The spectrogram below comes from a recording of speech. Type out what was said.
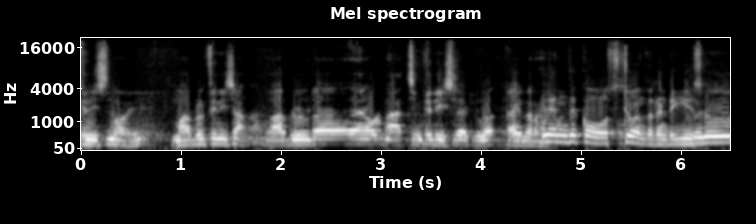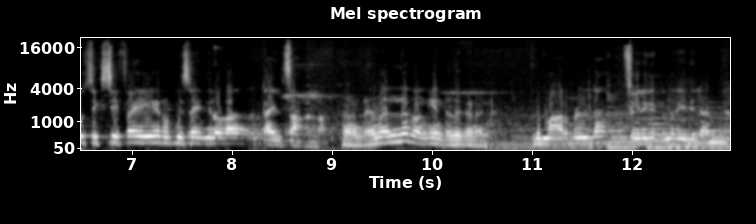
ഫിനിഷ് എന്ന് പറയും. മാർബിൾ ഫിനിഷ് ആണ്. മാർബിളിന്റെ മാച്ചിങ് ഫിനിഷിലായിട്ടുള്ള ടൈലറാണ് ഇത് എന്ത് കോസ്റ്റ് വന്നിട്ടുണ്ട് ഈ ഒരു സിക്സ്റ്റി ഫൈവ് റുപ്പീസ് റേഞ്ചിലുള്ള ടൈൽസ് ആണല്ലോ. ആണ് നല്ല ഭംഗിയുണ്ട് ഇത് കാണാൻ. ഇത് മാർബിളിന്റെ ഫീൽ കിട്ടുന്ന രീതിയിലാണ്.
